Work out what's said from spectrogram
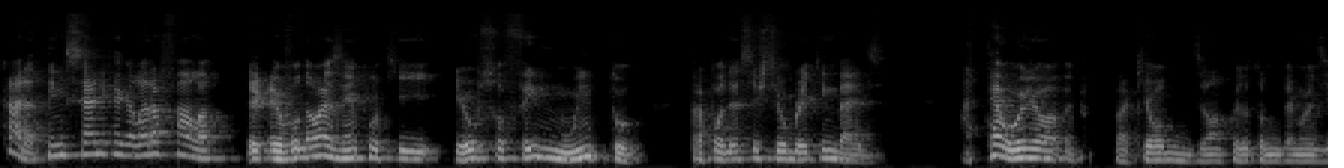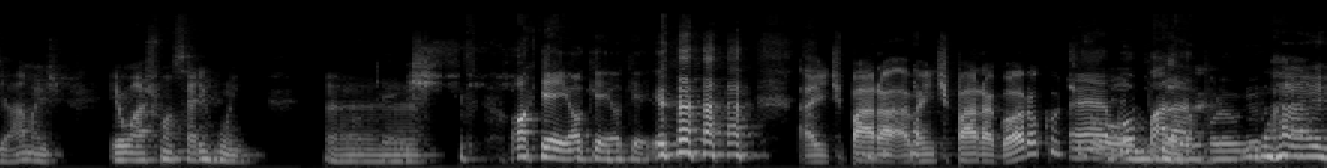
Cara, tem série que a galera fala. Eu, eu vou dar um exemplo que eu sofri muito para poder assistir o Breaking Bad. Até hoje, eu, aqui eu vou dizer uma coisa, todo mundo vai me odiar, mas eu acho uma série ruim. Ok, ok, ok. A gente para, a gente para agora ou continua? É, vamos parar por mas,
